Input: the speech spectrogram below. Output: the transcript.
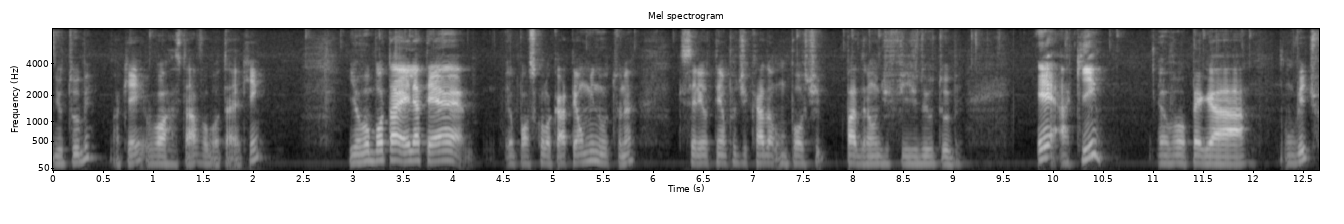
YouTube, ok? Eu vou arrastar, vou botar aqui. E eu vou botar ele até, eu posso colocar até um minuto, né? que seria o tempo de cada um post padrão de feed do YouTube. E aqui eu vou pegar um vídeo.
